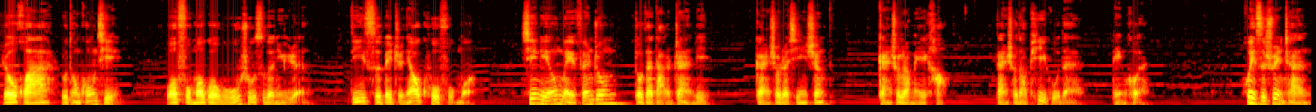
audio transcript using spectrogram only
柔滑如同空气。我抚摸过无数次的女人，第一次被纸尿裤抚摸。心灵每分钟都在打着战栗，感受着新生，感受着美好，感受到屁股的灵魂。惠子顺产，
